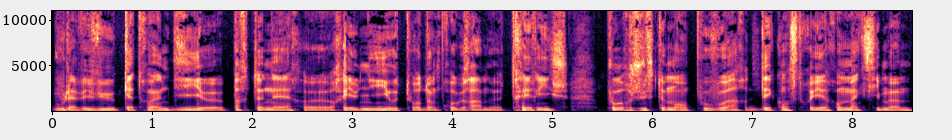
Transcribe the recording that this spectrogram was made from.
vous l'avez vu, 90 euh, partenaires euh, réunis autour d'un programme très riche pour justement pouvoir déconstruire au maximum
